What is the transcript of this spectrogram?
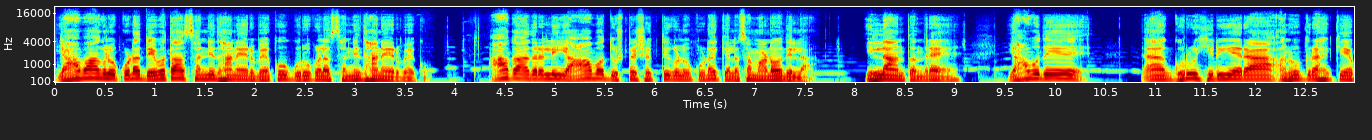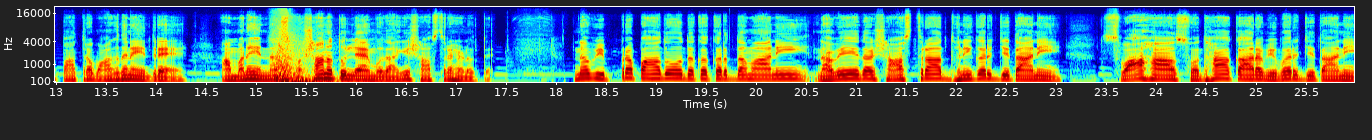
ಯಾವಾಗಲೂ ಕೂಡ ದೇವತಾ ಸನ್ನಿಧಾನ ಇರಬೇಕು, ಗುರುಗಳ ಸನ್ನಿಧಾನ ಇರಬೇಕು. ಆಗ ಅದರಲ್ಲಿ ಯಾವ ದುಷ್ಟಶಕ್ತಿಗಳು ಕೂಡ ಕೆಲಸ ಮಾಡೋದಿಲ್ಲ. ಇಲ್ಲ ಅಂತಂದರೆ ಯಾವುದೇ ಗುರು ಹಿರಿಯರ ಅನುಗ್ರಹಕ್ಕೆ ಪಾತ್ರವಾಗದೇ ಇದ್ದರೆ ಆ ಮನೆಯನ್ನು ಸ್ಮಶಾನ ತುಲ್ಯ ಎಂಬುದಾಗಿ ಶಾಸ್ತ್ರ ಹೇಳುತ್ತೆ. ನ ವಿಪ್ರಪಾದೋದಕ ಕರ್ದಮಾನಿ ನವೇದ ಶಾಸ್ತ್ರಾಧ್ವನಿಗರ್ಜಿತಾನಿ, ಸ್ವಾಹ ಸ್ವಧಾಕಾರ ವಿವರ್ಜಿತಾನಿ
